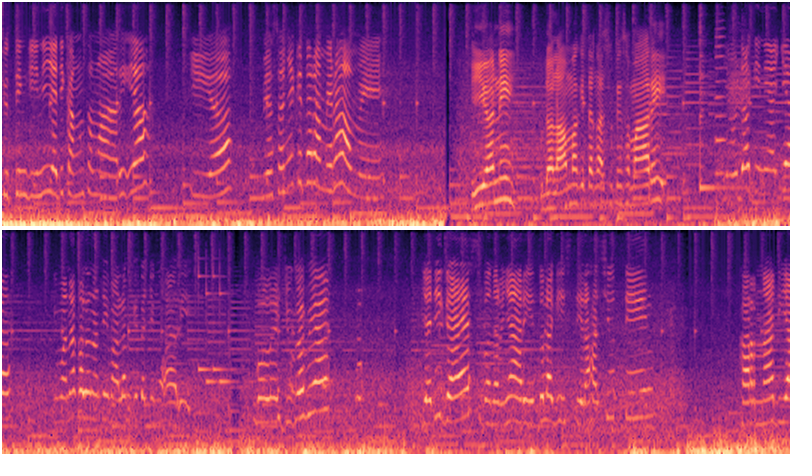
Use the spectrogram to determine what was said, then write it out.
Syuting gini jadi kangen sama Ari ya? Iya, biasanya kita rame-rame. Iya nih, udah lama kita nggak syuting sama Ari. Ya udah gini aja. Gimana kalau nanti malam kita jenguk Ari? Boleh juga, Bian. Jadi guys, sebenarnya Ari itu lagi istirahat syuting karena dia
